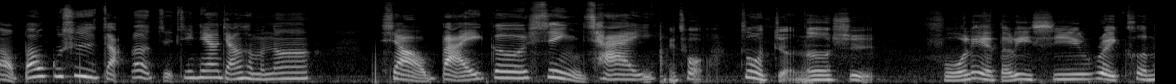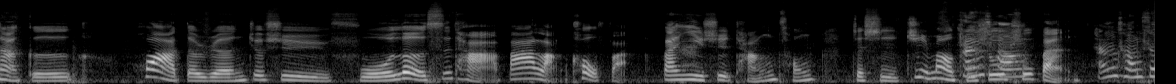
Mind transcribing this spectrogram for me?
宝宝故事找乐子，今天要讲什么呢？小白鸽信差。没错，作者呢是弗列德利希瑞克纳格，画的人就是佛勒斯塔巴朗寇法，翻译是唐从，这是智茂图书出版。唐从是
